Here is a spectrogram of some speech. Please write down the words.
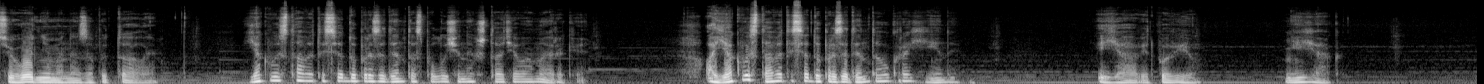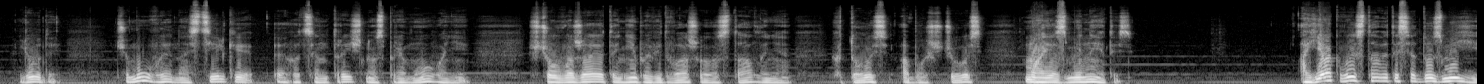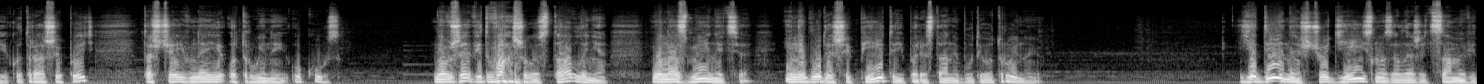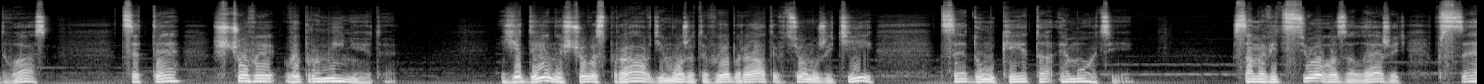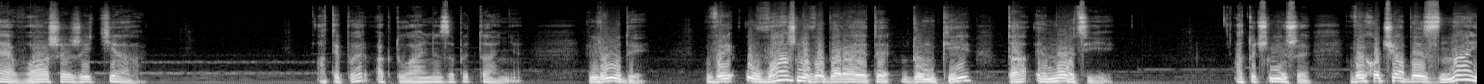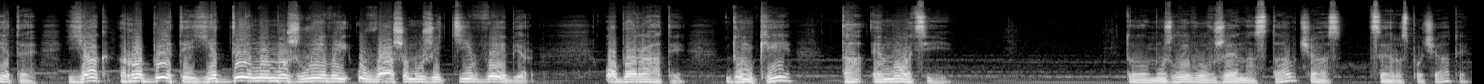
Сьогодні мене запитали, як ви ставитеся до президента Сполучених Штатів Америки? А як ви ставитеся до президента України? І я відповів: ніяк. Люди, чому ви настільки егоцентрично спрямовані, що вважаєте, ніби від вашого ставлення хтось або щось має змінитись? А як ви ставитеся до змії, котра шипить, та ще й в неї отруйний укус? Невже від вашого ставлення вона зміниться і не буде шипіти і перестане бути отруйною? Єдине, що дійсно залежить саме від вас, це те, що ви випромінюєте. Єдине, що ви справді можете вибирати в цьому житті, це думки та емоції. Саме від цього залежить все ваше життя. А тепер актуальне запитання. Люди, ви уважно вибираєте думки та емоції. А точніше, ви хоча б знаєте, як робити єдино можливий у вашому житті вибір обирати думки та емоції. То, можливо, вже настав час це розпочати.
